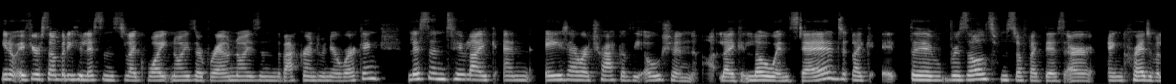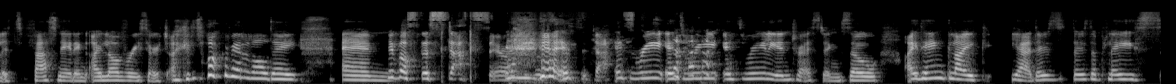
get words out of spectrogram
You know, if you're somebody who listens to like white noise or brown noise in the background when you're working, listen to like an eight hour track of the ocean, like low instead. Like it, the results from stuff like this are incredible. It's fascinating. I love research. I could talk about it all day. Um, give us the stats, Sarah. it's, stats. it's really it's really it's really interesting. So I think like yeah, there's there's a place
